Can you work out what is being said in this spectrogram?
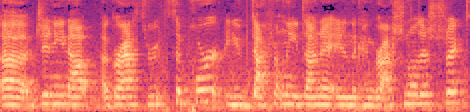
uh, ginning up a grassroots support. You've definitely done it in the congressional district.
